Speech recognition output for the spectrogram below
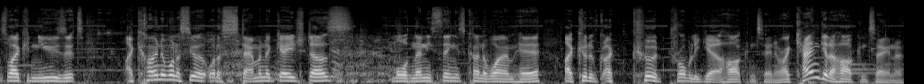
so I can use it I kind of want to see what a stamina gauge does. More than anything, it's kind of why I'm here. I could have, I could probably get a heart container. I can get a heart container.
